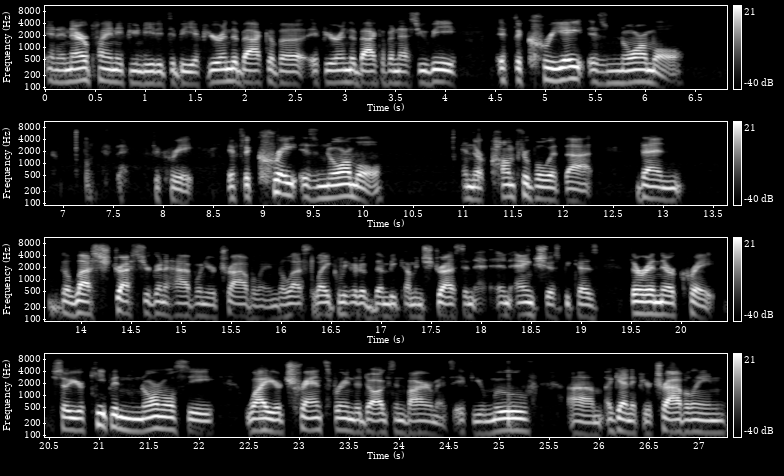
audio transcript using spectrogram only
in an airplane, if you needed to be, if you're in the back of a if you're in the back of an SUV, if the create is normal, to create. If the crate is normal and they're comfortable with that, then the less stress you're going to have when you're traveling, the less likelihood of them becoming stressed and, and anxious because they're in their crate. So you're keeping normalcy while you're transferring the dog's environments. If you move, um, again, if you're traveling,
